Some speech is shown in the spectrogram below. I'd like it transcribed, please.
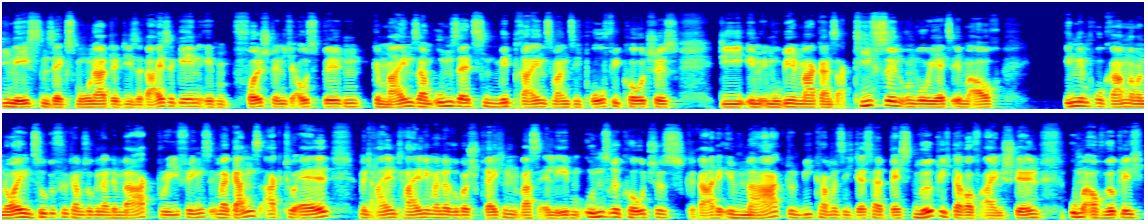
die nächsten sechs Monate diese Reise gehen, eben vollständig ausbilden, gemeinsam umsetzen mit 23 Profi-Coaches, die im Immobilienmarkt ganz aktiv sind und wo wir jetzt eben auch in dem Programm nochmal neu hinzugefügt haben, sogenannte Marktbriefings, immer ganz aktuell mit allen Teilnehmern darüber sprechen, was erleben unsere Coaches gerade im Markt und wie kann man sich deshalb bestmöglich darauf einstellen, um auch wirklich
